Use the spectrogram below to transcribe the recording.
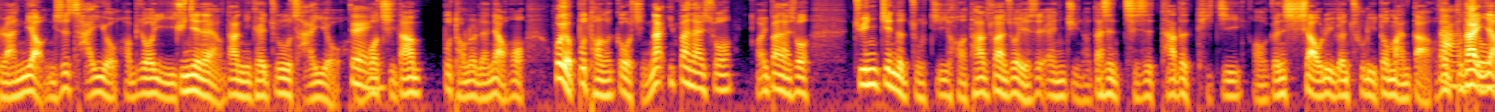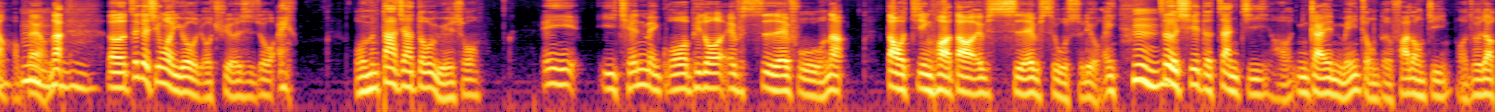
燃料，你是柴油，好，比如说以军舰来讲，它你可以注入柴油，对，或其他不同的燃料，或会有不同的构型。那一般来说，啊，一般来说，军舰的主机哈，它虽然说也是 engine，但是其实它的体积哦，跟效率跟出力都蛮大，说不太一样，不太一样。那呃，这个新闻有有趣的是说，哎，我们大家都以为说，哎以前美国，比如说 F 四、F 五，那到进化到 F 四、F 十五、十六，哎，嗯，这些的战机哦，应该每一种的发动机哦，就叫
